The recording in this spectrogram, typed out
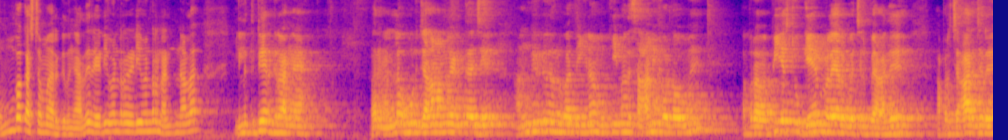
ரொம்ப கஷ்டமாக இருக்குதுங்க. அது ரெடி பண்ணுற ரெடி பண்ணுற ரெண்டு நாளாக இழுத்துட்டே இருக்கிறாங்க. வேறு நல்ல ஊர் ஜாமான்லாம் எடுத்தாச்சு. அங்கே இருக்கிறது வந்து பார்த்தீங்கன்னா முக்கியமாக இந்த சாமி ஃபோட்டோவும் அப்புறம் பிஎஸ் டூ கேம் விளையாடுறதுக்கு வச்சுருப்பேன். அது அப்புறம் சார்ஜரு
